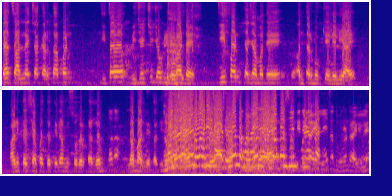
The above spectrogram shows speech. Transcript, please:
त्या चालण्याच्या करता पण तिथं विजेची जेवढी डिमांड आहे ती पण त्याच्यामध्ये अंतर्भुक केलेली आहे. आणि तशा पद्धतीने आम्ही सोलर पॅनलला मान्यता दिली. धोरण राहिलेलं आहे.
